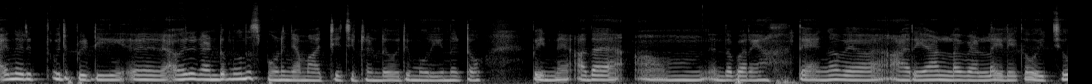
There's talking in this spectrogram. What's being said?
അതിനൊരു ഒരു പിടി ഒരു രണ്ട് മൂന്ന് സ്പൂൺ ഞാൻ മാറ്റി വെച്ചിട്ടുണ്ട് ഒരു മുറിയിൽ നിന്ന് കേട്ടോ. പിന്നെ അത് എന്താ പറയുക തേങ്ങ അരയാനുള്ള വെള്ളയിലേക്ക് ഒഴിച്ചു.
